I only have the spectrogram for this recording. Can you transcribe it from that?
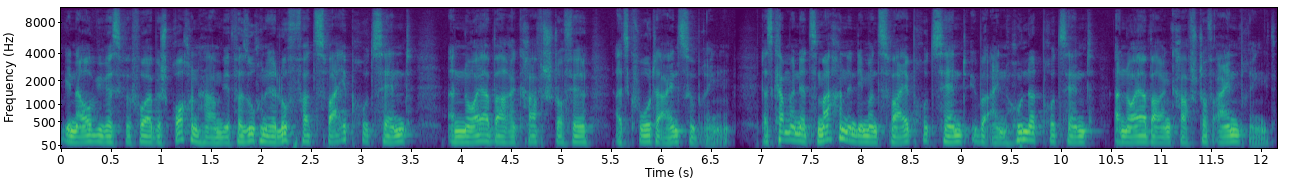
genau wie wir es vorher besprochen haben, wir versuchen in der Luftfahrt zwei Prozent erneuerbare Kraftstoffe als Quote einzubringen. Das kann man jetzt machen, indem man zwei Prozent über einen 100% erneuerbaren Kraftstoff einbringt.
